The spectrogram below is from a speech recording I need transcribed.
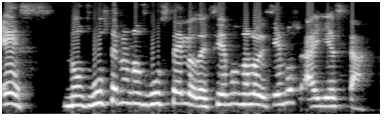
es, nos guste o no nos guste, lo decíamos, no lo decíamos, ahí está.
